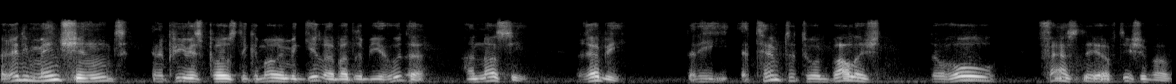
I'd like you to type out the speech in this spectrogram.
already mentioned in a previous post the Gemara Megillah about Rabbi Yehuda Hanasi, Rebbe, that he attempted to abolish the whole fast day of Tisha B'Av.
